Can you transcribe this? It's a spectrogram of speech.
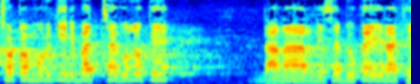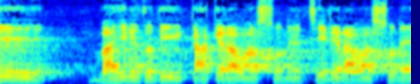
ছোট মুরগির বাচ্চাগুলোকে ডানার নিচে ঢুকাই রাখে, বাহিরে যদি কাকের আওয়াজ শুনে, ছেলের আওয়াজ শুনে,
